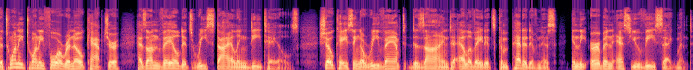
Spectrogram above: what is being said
The 2024 Renault Captur has unveiled its restyling details, showcasing a revamped design to elevate its competitiveness in the urban SUV segment.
